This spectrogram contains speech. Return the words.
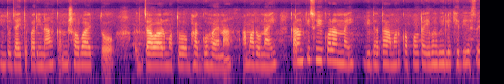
কিন্তু যাইতে পারি না। কারণ সবার তো যাওয়ার মতো ভাগ্য হয় না, আমারও নাই। কারণ কিছুই করার নাই। বিধাতা আমার কপালটা এভাবেই লিখে দিয়েছে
